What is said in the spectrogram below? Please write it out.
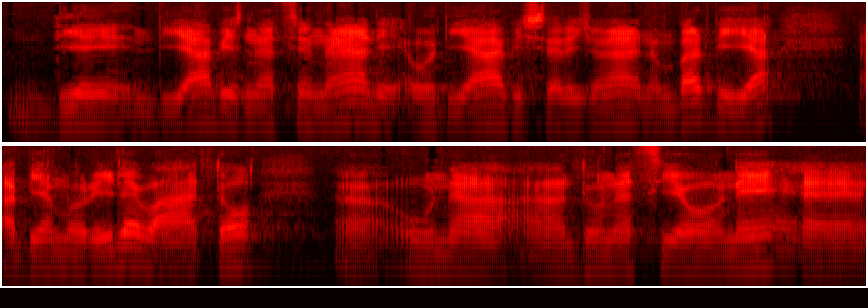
di, di Avis nazionale o di Avis regionale Lombardia, abbiamo rilevato una eh, donazione eh,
